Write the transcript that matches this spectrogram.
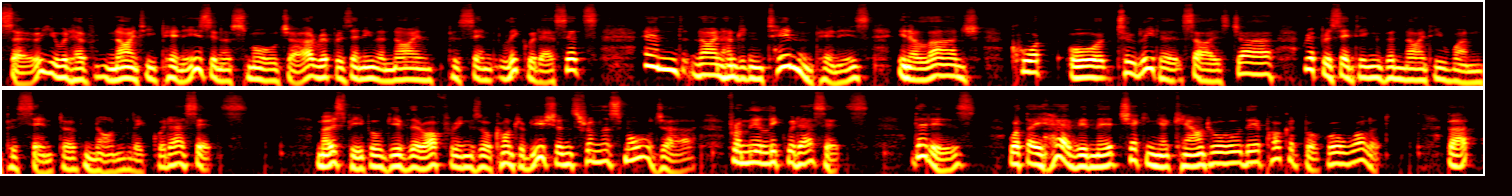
So you would have 90 pennies in a small jar representing the 9% liquid assets and 910 pennies in a large quart or 2 litre size jar representing the 91% of non-liquid assets. Most people give their offerings or contributions from the small jar, from their liquid assets. That is, what they have in their checking account or their pocketbook or wallet. But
